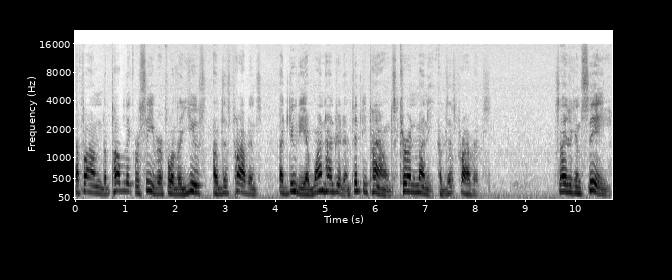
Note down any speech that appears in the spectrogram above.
upon the public receiver for the use of this province a duty of 150 pounds current money of this province. So as you can see,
